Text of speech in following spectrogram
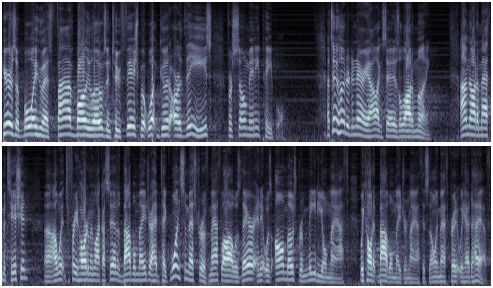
Here is a boy who has five barley loaves and two fish, but what good are these for so many people? Now, 200 denarii, like I said, is a lot of money. I'm not a mathematician. Uh, I went to Freed Hardeman, like I said, as Bible major. I had to take one semester of math while I was there, and it was almost remedial math. We called it Bible major math. It's the only math credit we had to have.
